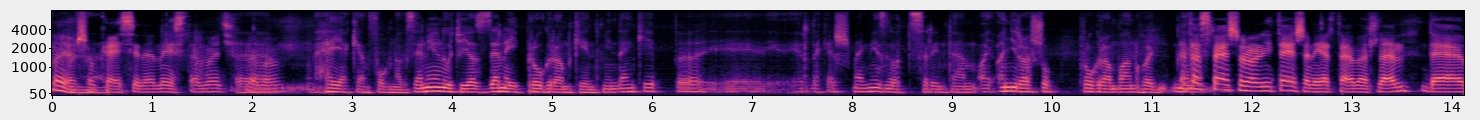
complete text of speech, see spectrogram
nagyon sok helyszínen néztem, hogy nem a... helyeken fognak zenélni, úgyhogy az zenei programként mindenképp érdekes megnézni. Ott szerintem annyira sok program van, hogy nem... Hát azt felsorolni teljesen értelmetlen, de,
